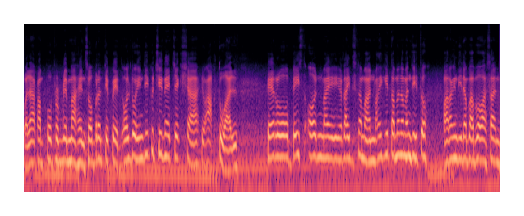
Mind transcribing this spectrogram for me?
wala kang po problemahin, sobrang tipid. Although hindi ko chine-check siya, yung actual, pero based on my rides naman, makikita mo naman dito, parang hindi nababawasan.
